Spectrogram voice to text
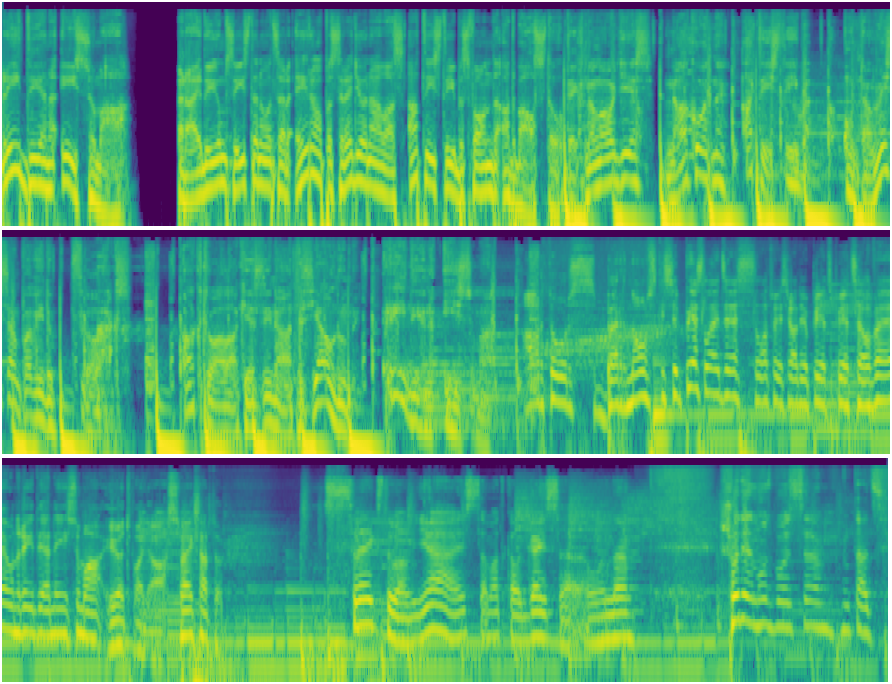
Rītdiena īsumā. Raidījums īstenots ar Eiropas Reģionālās attīstības fonda atbalstu. Tehnoloģijas, nākotne, attīstība un tam visam pa vidu cilvēks. Aktuālākie zinātnīs jaunumi - Rītdiena īsumā. Arthurs Bernovskis ir pieslēdzies Latvijas Rādio 5,5 LV un rītdienā īsumā iet vaļā. Sveiks, Artur! Sveiks, Tom! Jā, esam atkal gaisā. Un, uh, šodien mums būs uh, tāds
